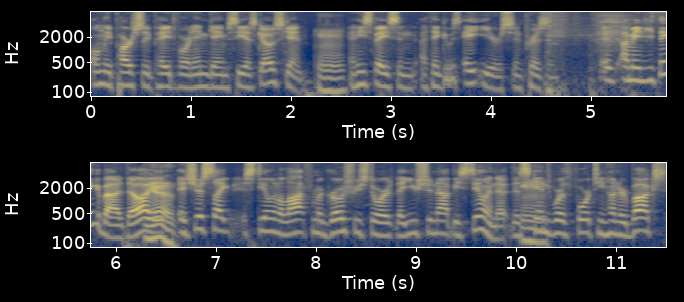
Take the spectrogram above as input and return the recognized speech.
only partially paid for an in game CSGO skin. Mm-hmm. And he's facing, I think it was eight years in prison. I mean, you think about it though, Yeah. it's just like stealing a lot from a grocery store that you should not be stealing. The, Mm-hmm. the skin's worth 1400 bucks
